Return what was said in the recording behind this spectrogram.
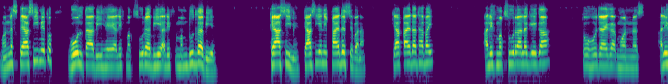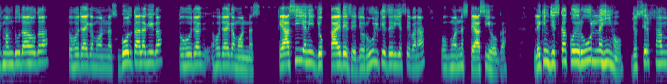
मुन्नस क्यासी में तो गोलता भी है अलिफ मकसूरा भी है अलिफ ममदूदा भी है। क्यासी में क्यासी यानी कायदे से बना। क्या कायदा था भाई? अलिफ मकसूरा लगेगा तो हो जाएगा मुन्नस अलिफ ममदूदा होगा तो हो जाएगा मुन्नस गोलता लगेगा तो हो जा हो जाएगा मुन्नस क्यासी यानी जो कायदे से जो रूल के ज़रिए से बना वो मुन्नस क्यासी होगा। लेकिन जिसका कोई रूल नहीं हो जो सिर्फ़ हम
